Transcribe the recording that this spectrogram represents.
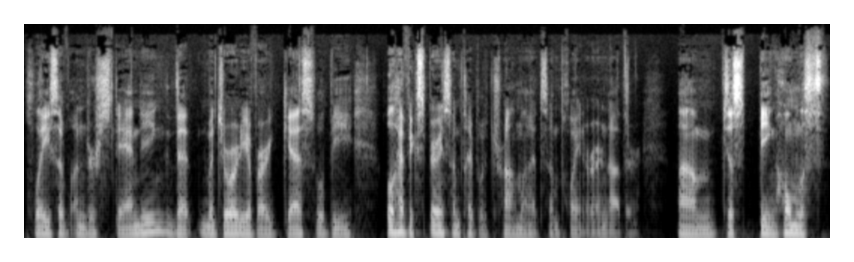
place of understanding that majority of our guests will be will have experienced some type of trauma at some point or another. Um, just being homeless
